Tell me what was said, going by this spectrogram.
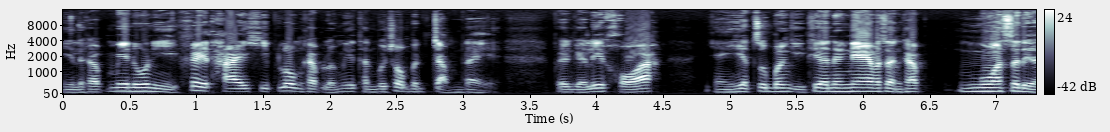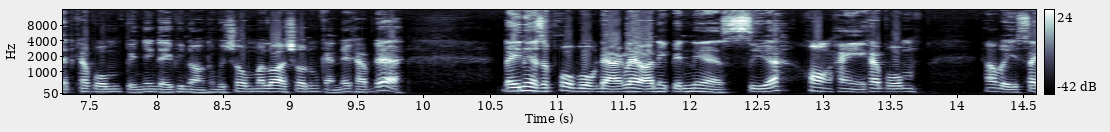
นี่แหละครับเมนูนี้เคยถ่ายคลิปลงครับแล้วมีท่านผู้ชมเพิ่นจำได้เพิ่นก็เลยขอให้เฮ็ดสู่เบิ่งอีกเทื่อนึงแน่ว่าซั่นครับงัวเสดือดครับผมเป็นจังไดพี่น้องท่านผู้ชมมารอชมกันเด้ครับเด้อได้เนื้อสะโพกโบกดากแล้ว อันนี้เป็นเนื้อเสือห้องไห้ครับผมเฮาก็ใส่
